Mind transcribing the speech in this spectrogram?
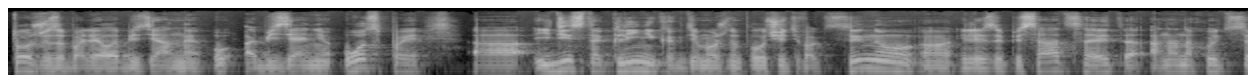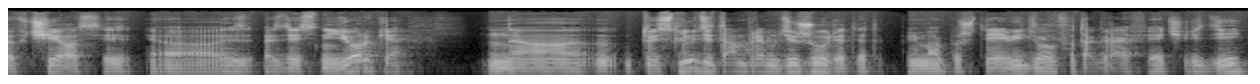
тоже заболел обезьяной, обезьяне оспой. Единственная клиника, где можно получить вакцину или записаться, это она находится в Челси, здесь, в Нью-Йорке. А, то есть люди там прям дежурят, я так понимаю, потому что я видел фотографии очередей.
